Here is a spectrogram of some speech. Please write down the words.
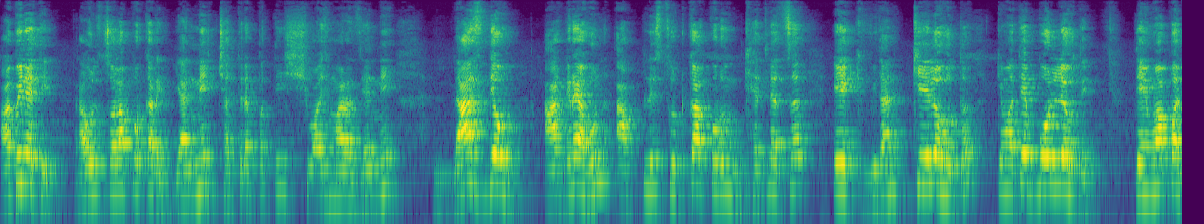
अभिनेते राहुल सोलापूरकर यांनी छत्रपती शिवाजी महाराज यांनी लाच देऊन आग्र्याहून आपली सुटका करून घेतल्याचं एक विधान केलं होतं किंवा ते बोलले होते. तेव्हा पण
